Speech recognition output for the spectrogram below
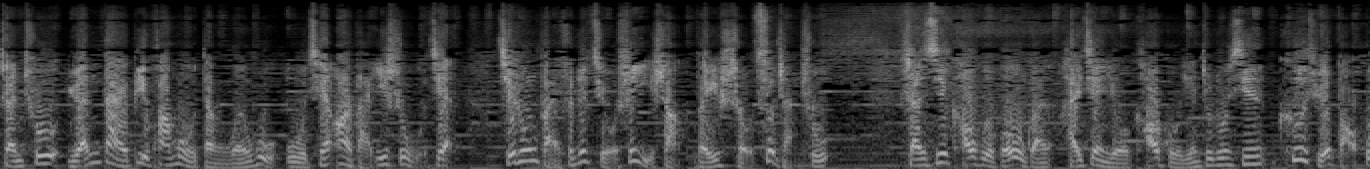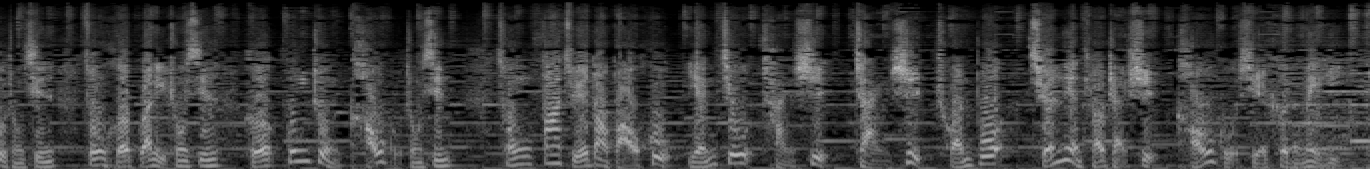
展出元代壁画墓等文物五千二百一十五件，其中百分之九十以上为首次展出。陕西考古博物馆还建有考古研究中心、科学保护中心、综合管理中心和公众考古中心，从发掘到保护、研究、阐释、展示、传播，全链条展示考古学科的魅力。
